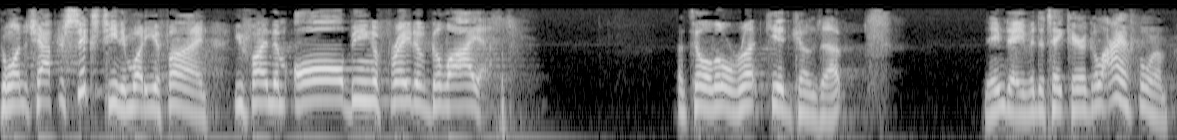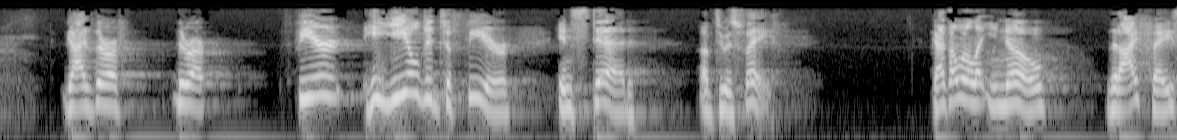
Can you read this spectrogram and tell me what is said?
Go on to chapter 16 and what do you find? You find them all being afraid of Goliath. Until a little runt kid comes up, named David, to take care of Goliath for him. Guys, there are, there are fear, he yielded to fear instead of to his faith. Guys, I want to let you know that I face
